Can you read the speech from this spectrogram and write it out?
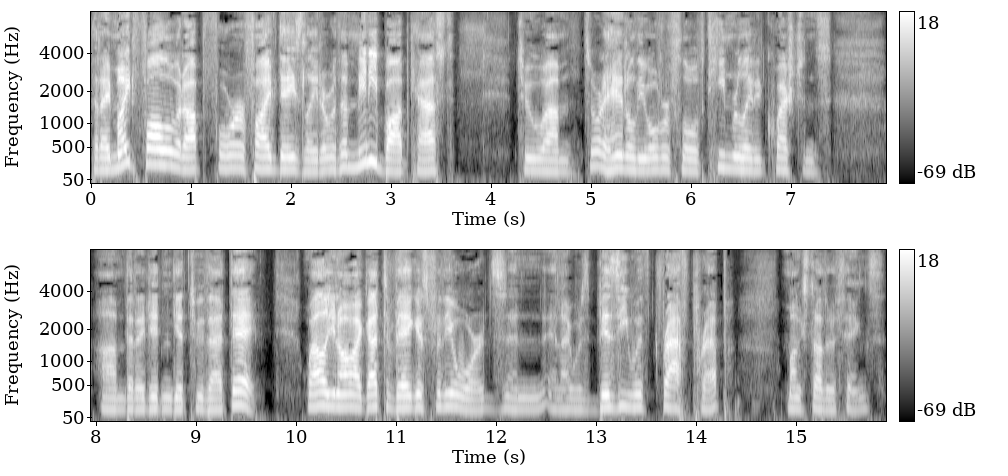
that I might follow it up four or five days later with a mini Bobcast to um, sort of handle the overflow of team related questions um, that I didn't get to that day. Well, you know, I got to Vegas for the awards and, and I was busy with draft prep, amongst other things.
